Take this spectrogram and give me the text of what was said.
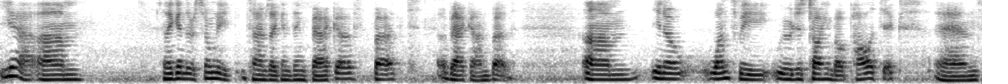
Yeah, um, and again, there's so many times I can think back of, but uh, back on, but um, you know, once we we were just talking about politics and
